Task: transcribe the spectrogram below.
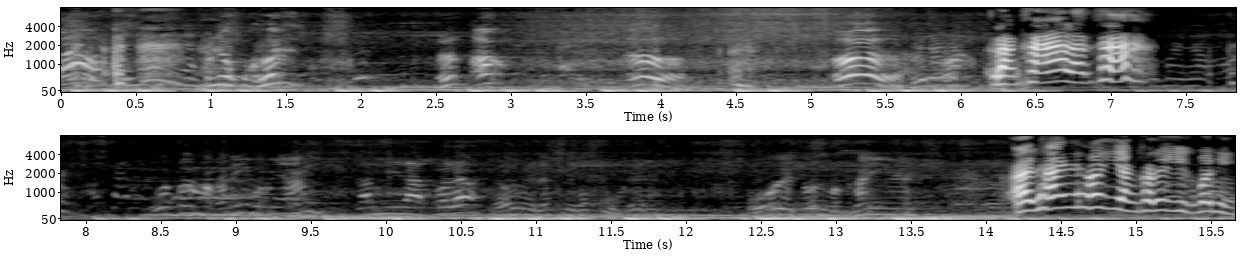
ข้าวมันยกขึ้นเออเอาเออเออ หลังคาหลังคาอันทางนี้เขาเอียงเขาได้อีกป่ะนี่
